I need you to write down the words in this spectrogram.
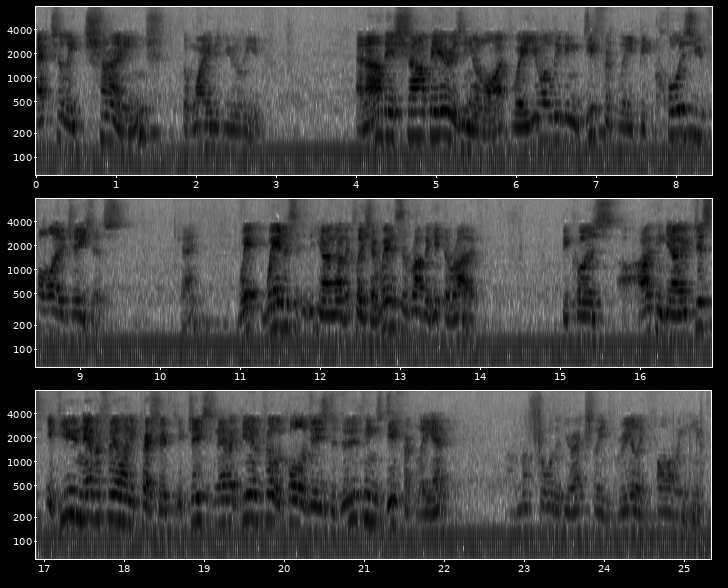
actually change the way that you live? And are there sharp areas in your life where you are living differently because you follow Jesus? Okay? Where, where does, you know, another cliche, where does the rubber hit the road? because I think you know if just if you never feel any pressure, if, if Jesus never, if you never feel the call of Jesus to do things differently, and I'm not sure that you're actually really following Him.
